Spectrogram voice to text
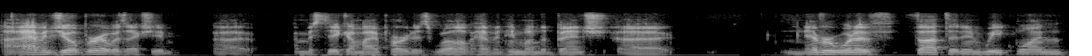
Uh, having Joe Burrow was actually uh, a mistake on my part as well. Having him on the bench, uh, never would have thought that in week one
